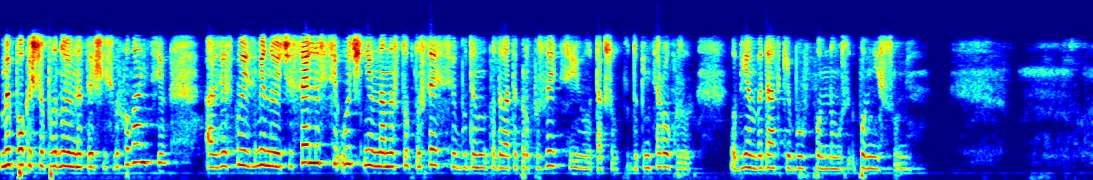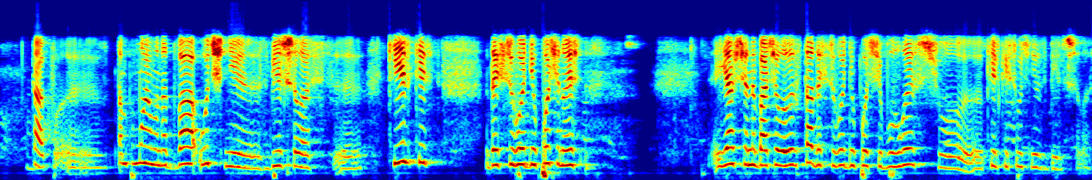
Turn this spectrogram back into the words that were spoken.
Ми поки що плануємо на цих шість вихованців, а в зв'язку із зміною чисельності учнів на наступну сесію будемо подавати пропозицію, так щоб до кінця року об'єм видатків був в повному, повній сумі. Так, е, там, по-моєму, на два учні збільшилась е, кількість. Десь сьогодні в почті, ну, я, ще не бачила листа, десь сьогодні в почті був лист, що е, кількість учнів збільшилась.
